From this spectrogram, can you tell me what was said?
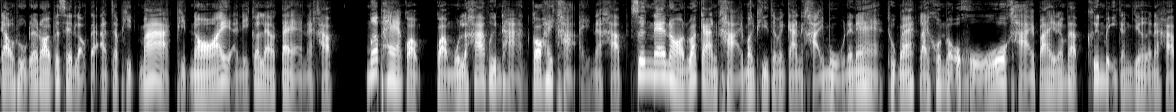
เดาถูกได้ร้อยเปอร์เซ็นต์หรอกแต่อาจจะผิดมากผิดน้อย อันนี้ก็แล้วแต่นะครับ เมื่อแพงกว่ากว่ามูลค่าพื้นฐานก็ให้ขายนะครับ ซึ่งแน่นอนว่าการขายบางทีจะเป็นการขายหมูแน่ๆ ถูกไหมหลายคนบอกโอ้โห ขายไปนะแบบขึ้นไปอีกตั้งเยอะนะครับ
